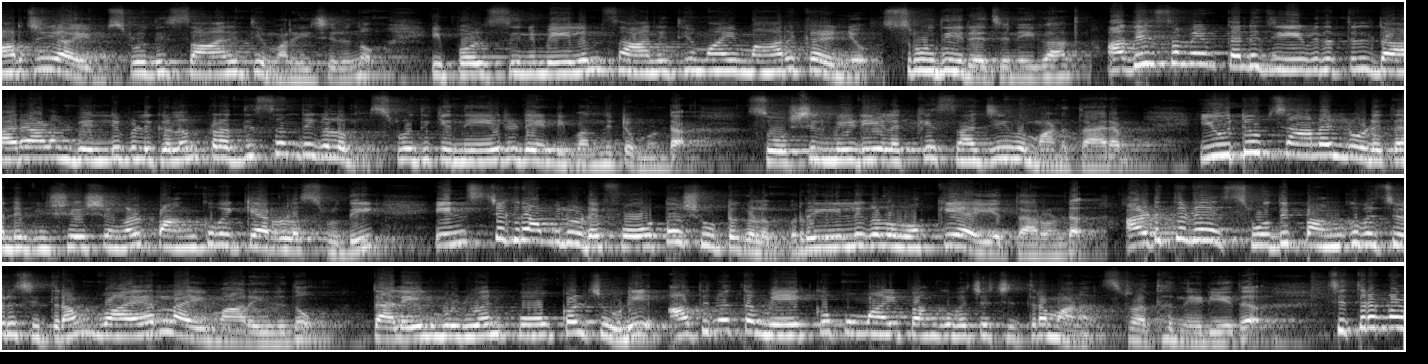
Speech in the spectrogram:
ആർജയായും ശ്രുതി സാന്നിധ്യം അറിയിച്ചിരുന്നു. ഇപ്പോൾ സിനിമയിലും സാന്നിധ്യമായി മാറിക്കഴിഞ്ഞു ശ്രുതി രജനീകാന്ത്. അതേസമയം തന്റെ ജീവിതത്തിൽ ധാരാളം വെല്ലുവിളികളും പ്രതിസന്ധികളും ശ്രുതിക്ക് നേരിടേണ്ടി വന്നിട്ടുമുണ്ട്. സോഷ്യൽ മീഡിയയിലൊക്കെ സജീവമാണ് താരം. യൂട്യൂബ് ചാനലിലൂടെ തന്റെ വിശേഷങ്ങൾ പങ്കുവയ്ക്കാറുള്ള ശ്രുതി ഇൻസ്റ്റഗ്രാമിലൂടെ ഫോട്ടോഷൂട്ടുകളും റീലുകളും ഒക്കെയായി എത്താറുണ്ട്. അടുത്തിടെ ശ്രുതി പങ്കുവച്ച ഒരു ചിത്രം വൈറലായി മാറിയിരുന്നു. തലയിൽ മുഴുവൻ പൂക്കൾ ചൂടി അതിനൊത്ത മേക്കപ്പുമായി പങ്കുവച്ച ചിത്രമാണ് ശ്രദ്ധ നേടിയത്. ചിത്രങ്ങൾ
